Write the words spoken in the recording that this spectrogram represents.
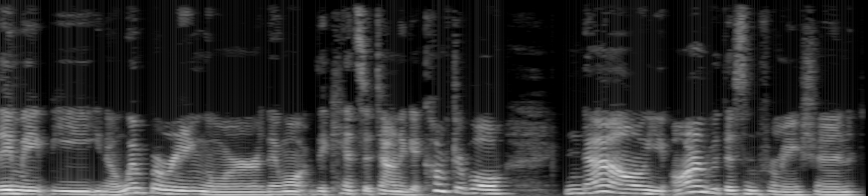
they may be you know whimpering or they won't they can't sit down and get comfortable now you armed with this information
